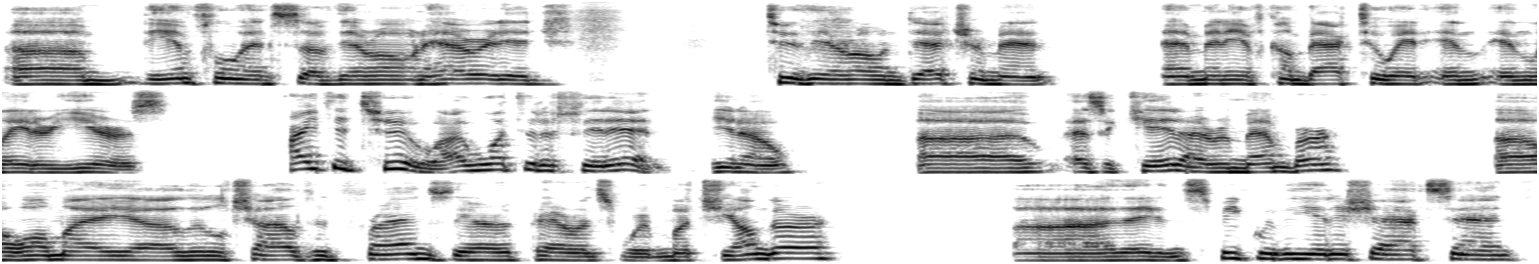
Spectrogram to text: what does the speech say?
um, the influence of their own heritage to their own detriment, and many have come back to it in in later years. I did too. I wanted to fit in. You know, uh, as a kid, I remember uh, all my uh, little childhood friends, their parents were much younger. Uh, they didn't speak with a Yiddish accent.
